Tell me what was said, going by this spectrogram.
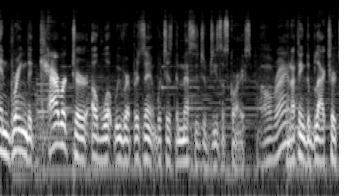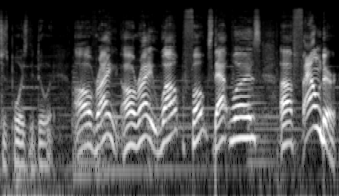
and bring the character of what we represent, which is the message of Jesus Christ. All right. And I think the black church is poised to do it. All right, all right. Well, folks, that was uh, founder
